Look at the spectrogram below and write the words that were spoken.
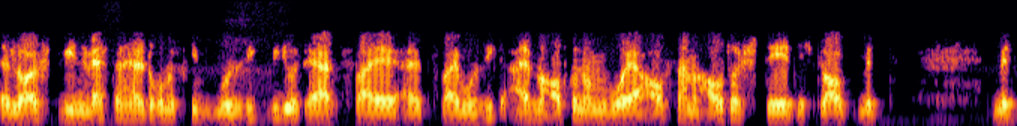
läuft wie ein Westernheld rum. Es gibt Musikvideos, er hat zwei, äh, zwei Musikalben aufgenommen, wo er auf seinem Auto steht, ich glaube mit mit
